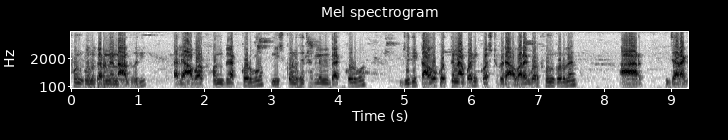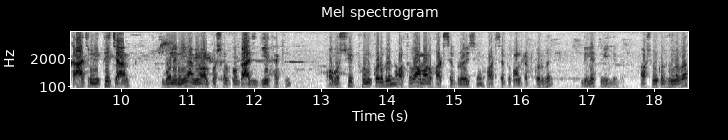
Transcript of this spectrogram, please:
ফোন কোনো কারণে না ধরি তাহলে আবার ফোন ব্যাক করব। মিস কল হয়ে থাকলে আমি ব্যাক করব। যদি তাও করতে না পারি, কষ্ট করে আবার একবার ফোন করবেন। আর যারা গাছ নিতে চান, বলে নিয়ে আমি অল্প স্বল্প গাছ দিয়ে থাকি। অবশ্যই ফোন করবেন, অথবা আমার হোয়াটসঅ্যাপ রয়েছে হোয়াটসঅ্যাপে কন্ট্যাক্ট করবেন, দিলে পেয়ে যাবেন। অসংখ্য ধন্যবাদ।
